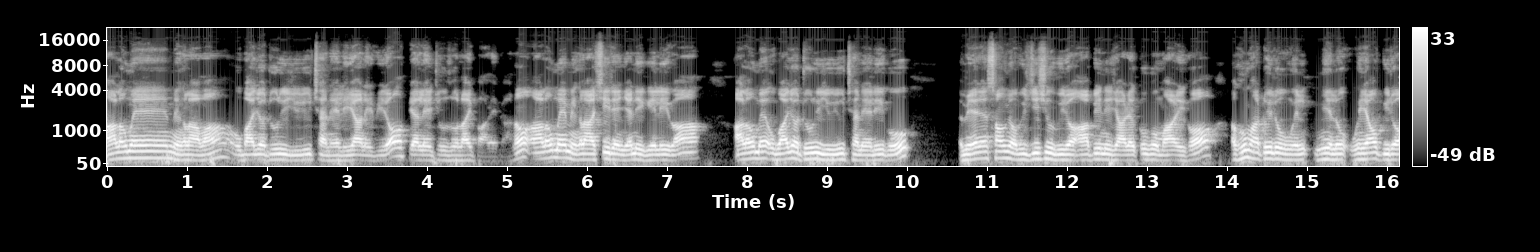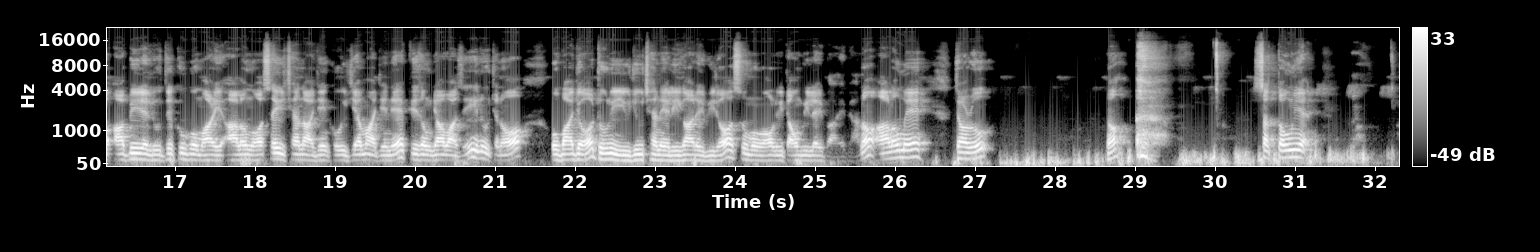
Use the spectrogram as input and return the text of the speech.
အားလုံးပဲမင်္ဂလာပါ။ဟိုဘာကျော်တူရီ YouTube channel လေးကနေပြီးတော့ပြန်လည်ကြိုဆိုလိုက်ပါတယ်ဗျာနော်။အားလုံးပဲမင်္ဂလာရှိတဲ့ညနေခင်းလေးပါ။အားလုံးပဲဟိုဘာကျော်တူရီ YouTube channel လေးကိုအမြဲတမ်းစောင့်မျှော်ပြီးကြည့်ရှုပြီးတော့အားပေးနေကြတဲ့ကိုကိုမားတွေကအခုမှတွေးလို့ဝင်မြင်လို့ဝင်ရောက်ပြီးတော့အားပေးတဲ့လူသစ်ကိုကိုမားတွေအားလုံးကိုစိတ်ချမ်းသာခြင်းကိုယ်ကြီးကျန်းမာခြင်းနဲ့ပြည့်စုံကြပါစေလို့ကျွန်တော်ဟိုဘာကျော်တူရီ YouTube channel လေးကနေပြီးတော့ဆုမွန်ကောင်းလေးတောင်းပေးလိုက်ပါတယ်ဗျာနော်။အားလုံးပဲကျွန်တော်တို့နော် 23ရက်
